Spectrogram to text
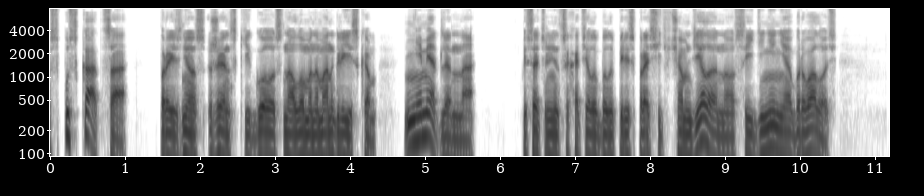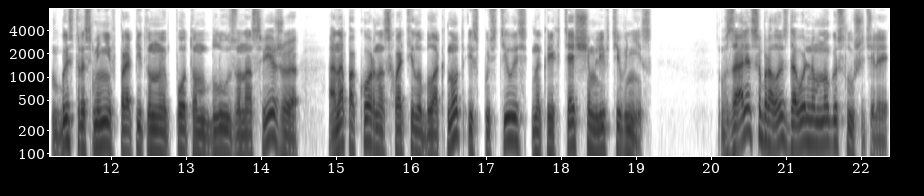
«Спускаться», — произнес женский голос на ломаном английском. «Немедленно». Писательница хотела было переспросить, в чем дело, но соединение оборвалось. Быстро сменив пропитанную потом блузу на свежую, она покорно схватила блокнот и спустилась на кряхтящем лифте вниз. В зале собралось довольно много слушателей,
